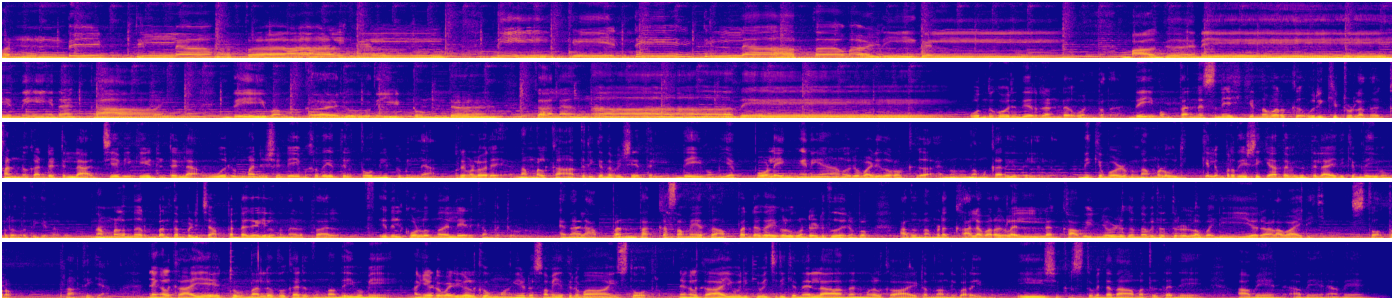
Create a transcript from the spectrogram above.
കണ്ടിട്ടില്ലാത്ത ആളുകൾ നീ കേട്ടിട്ടില്ലാത്ത വഴികൾ. മകനേ നിനക്കായി ദൈവം കരുതിയിട്ടുണ്ട് കലങ്ങാതെ. ഒന്ന് കോരിന്തിയർ രണ്ട് ഒൻപത്. ദൈവം തന്നെ സ്നേഹിക്കുന്നവർക്ക് ഒരുക്കിയിട്ടുള്ളത് കണ്ണു കണ്ടിട്ടില്ല ചെവി കേട്ടിട്ടില്ല ഒരു മനുഷ്യന്റെയും ഹൃദയത്തിൽ തോന്നിയിട്ടുമില്ല. പ്രിയമുള്ളവരെ നമ്മൾ കാത്തിരിക്കുന്ന വിഷയത്തിൽ ദൈവം എപ്പോൾ എങ്ങനെയാണ് ഒരു വഴി തുറക്കുക എന്നൊന്നും നമുക്കറിയത്തില്ലല്ലോ. മിക്കപ്പോഴും നമ്മൾ ഒരിക്കലും പ്രതീക്ഷിക്കാത്ത വിധത്തിലായിരിക്കും ദൈവം പ്രവർത്തിക്കുന്നത്. നമ്മൾ നിർബന്ധം പിടിച്ച അപ്പന്റെ കയ്യിൽ നിന്നെടുത്താൽ ഇതിൽ കൊള്ളുന്നതല്ലേ എടുക്കാൻ പറ്റുള്ളൂ. എന്നാൽ അപ്പൻ തക്ക സമയത്ത് അപ്പന്റെ കൈകൾ കൊണ്ട് എടുത്തു തരുമ്പം അത് നമ്മുടെ കലവറകളെല്ലാം കവിഞ്ഞൊഴുകുന്ന വിധത്തിലുള്ള വലിയൊരളവായിരിക്കും. സ്തോത്രം. പ്രാർത്ഥിക്കാം. ഞങ്ങൾക്ക് ആ ഏറ്റവും നല്ലത് കരുതുന്ന ദൈവമേ അങ്ങയുടെ വഴികൾക്കും അങ്ങയുടെ സമയത്തിനുമായി സ്തോത്രം. ഞങ്ങൾക്കായി ഒരുക്കി വെച്ചിരിക്കുന്ന എല്ലാ നന്മകൾക്കായിട്ടും നന്ദി പറയുന്നു. യേശു ക്രിസ്തുവിന്റെ നാമത്തിൽ തന്നെ. അമേൻ അമേൻ അമേൻ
